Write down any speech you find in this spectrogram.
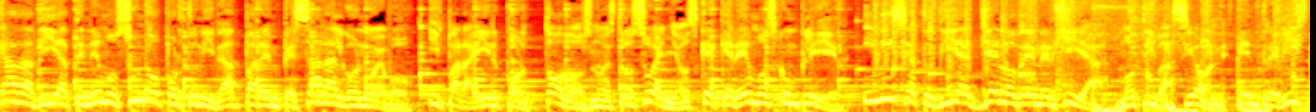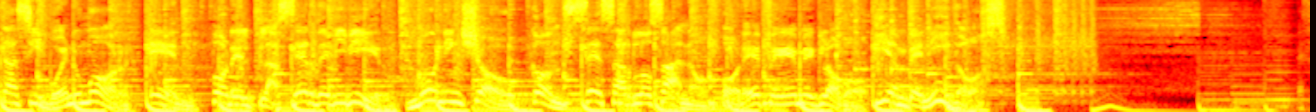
Cada día tenemos una oportunidad para empezar algo nuevo y para ir por todos nuestros sueños que queremos cumplir. Inicia tu día lleno de energía, motivación, entrevistas y buen humor en Por el placer de vivir, Morning Show con César Lozano por FM Globo. Bienvenidos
